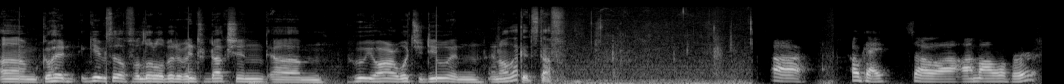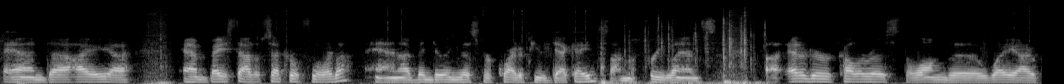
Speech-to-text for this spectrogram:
um, go ahead and give yourself a little bit of an introduction. Who you are, what you do, and, and all that good stuff. Uh, okay, so uh, I'm Oliver, and uh, I uh, am based out of Central Florida, and I've been doing this for quite a few decades. I'm a freelance uh, editor, colorist. Along the way, I've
